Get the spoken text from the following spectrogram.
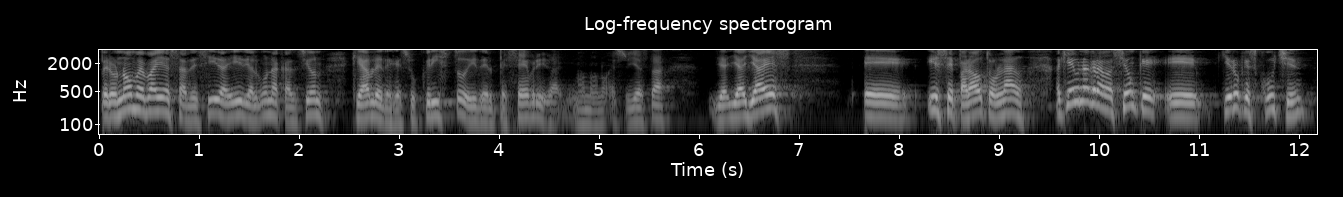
pero no me vayas a decir ahí de alguna canción que hable de Jesucristo y del pesebre. No, no, no, eso ya está ya, ya, ya es eh, irse para otro lado. Aquí hay una grabación que eh, quiero que escuchen,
